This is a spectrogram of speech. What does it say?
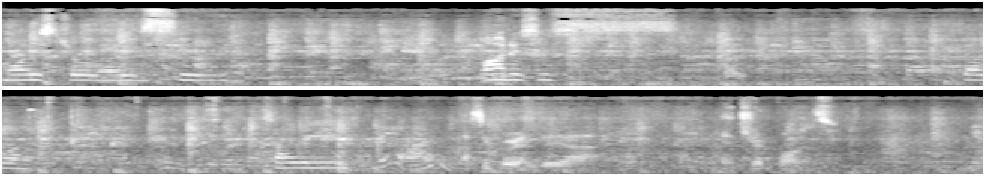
moisturizer. Oh, this is that one. Sorry. Yeah. I think we're in the uh, entry points. yeah.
